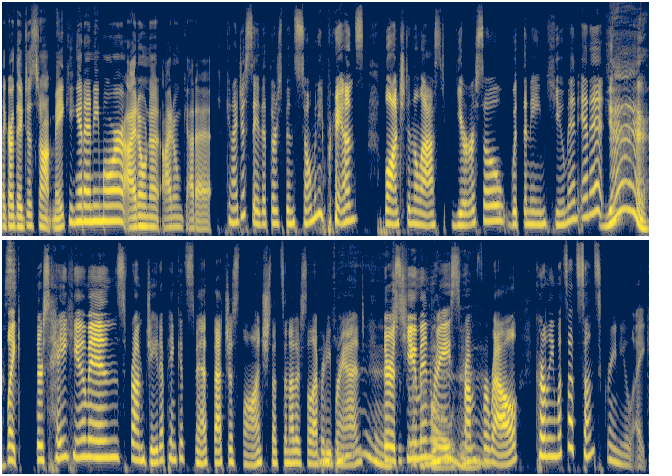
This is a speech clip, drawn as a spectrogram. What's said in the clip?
like are they just not making it anymore? I don't know. I don't get it. Can I just say that there's been so many brands launched in the last year or so with the name human in it? Yes. Like there's Hey Humans from Jada Pinkett Smith that just launched. That's another celebrity Oh, brand. There's She's got like a Humanrace from yeah. Pharrell. Carlene, what's that sunscreen you like?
